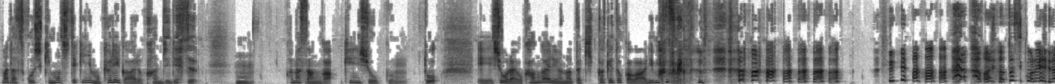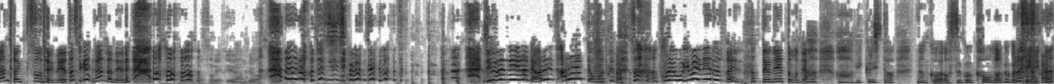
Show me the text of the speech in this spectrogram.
まだ少し気持ち的にも距離がある感じです。うん。かなさんが、ケンショウくんと、えー将来を考えるようになったきっかけとかはありますかあれ、私これ選んだ、そうだよね。私が選んだんだよね。それ選んでます。私自分で選んだ。自分で選んで、あれあれ？って思って、さ、これお祝いメールだったよねと思って、あ、あ、びっくりした。なんか、あすごい顔が赤くなってきた。そう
